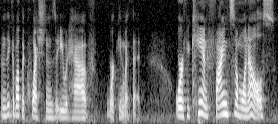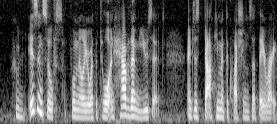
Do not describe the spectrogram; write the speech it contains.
and think about the questions that you would have working with it. Or if you can, find someone else who isn't so familiar with the tool and have them use it and just document the questions that they write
